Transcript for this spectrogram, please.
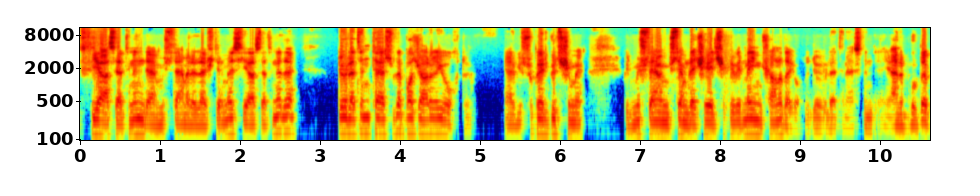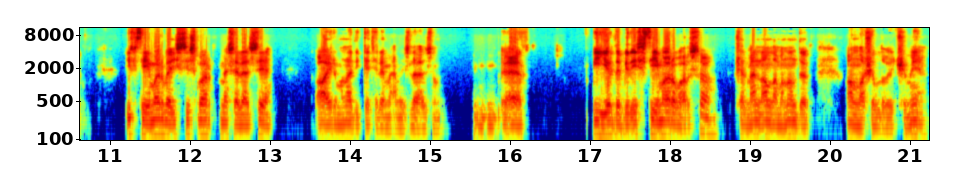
siyasətinin də müstəmərələşdirmə siyasətinə də dövlətin təəssüflə bacarığı yoxdur. Yani bir süper güç kimi bir müstəmə müstəmləkəyə çevirmə imkanı da yoxdur dövlətin əslində. Yəni burada istimar və istismar məsələsi ayrımına diqqət etməmiz lazım. Əgər bir yerdə bir istimar varsa, kəlmənin anlamından da anlaşıldığı kimi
